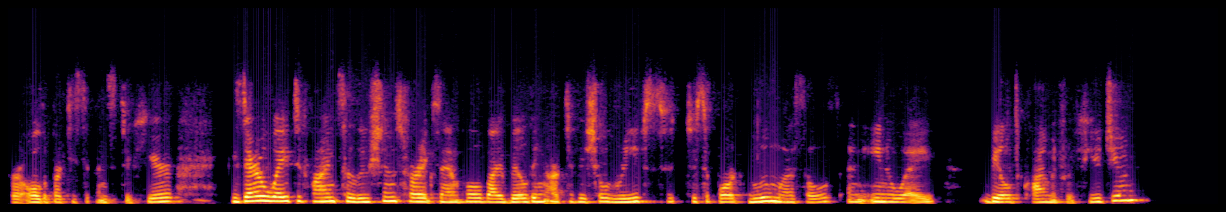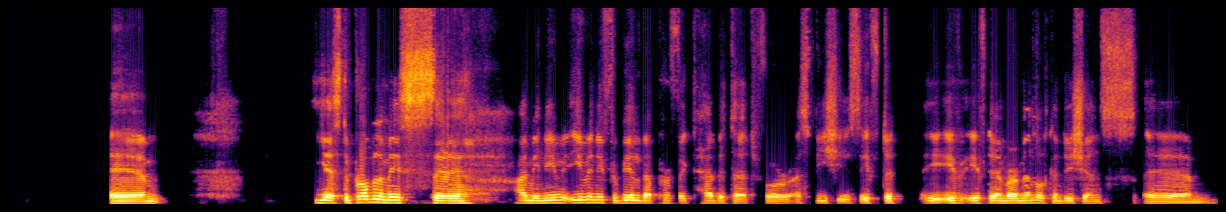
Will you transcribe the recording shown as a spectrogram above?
for all the participants to hear. Is there a way to find solutions, for example, by building artificial reefs to, support blue mussels and in a way build climate refugium? Um, yes, the problem is, uh, I mean, even if you build a perfect habitat for a species, if the if if the environmental conditions, um,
